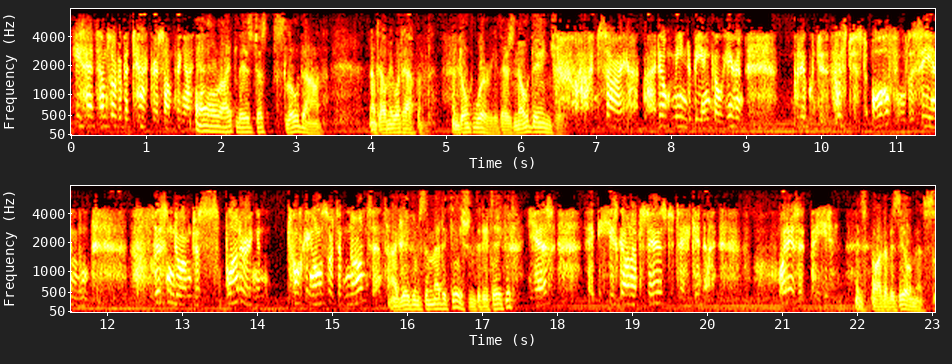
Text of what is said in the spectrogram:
He's had some sort of attack or something. I All right, Liz, just slow down. Now tell me what happened. And don't worry, there's no danger. I'm sorry. I, I don't mean to be incoherent, but it was, just, it was just awful to see him and listen to him just spluttering and talking all sorts of nonsense. I gave him some medication. Did he take it? Yes, he's gone upstairs to take it. What is it, Pete? It's part of his illness.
